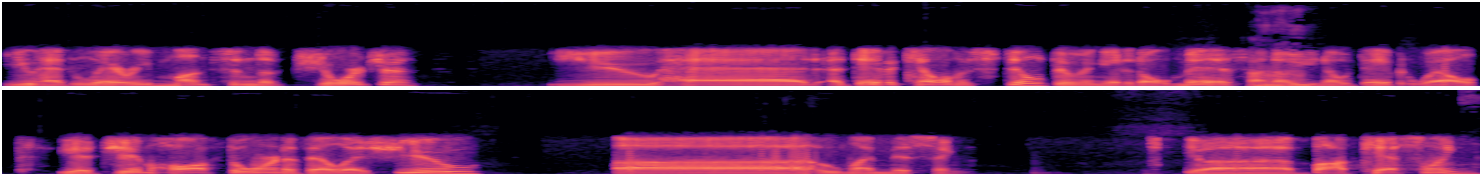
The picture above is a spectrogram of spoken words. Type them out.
you had Larry Munson of Georgia, you had uh, David Kellum is still doing it at Ole Miss. I know Mhm. you know David well. You had Jim Hawthorne of LSU. Uh, who am I missing? Uh, Bob Kessling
